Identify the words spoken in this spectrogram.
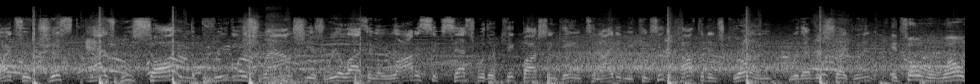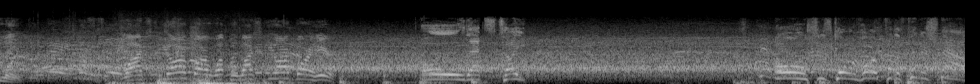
All right, so just as we saw in the previous round, she is realizing a lot of success with her kickboxing game tonight, and you can see the confidence growing with every strike landed. It's overwhelming. Watch the armbar, but watch the armbar here. Oh, that's tight. Oh, she's going hard for the finish now.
